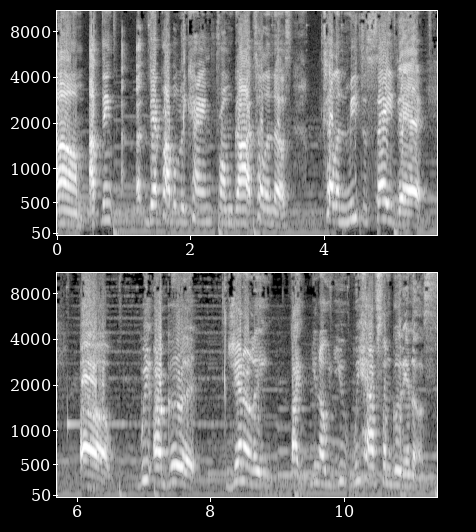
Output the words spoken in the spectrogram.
um, I think uh, that probably came from God telling us, telling me to say that uh, we are good generally. Like you know, you we have some good in us.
